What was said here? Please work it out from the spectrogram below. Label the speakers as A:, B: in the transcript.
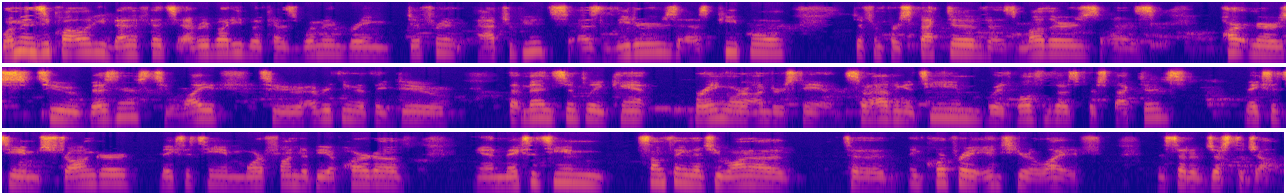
A: women's equality benefits everybody because women bring different attributes as leaders, as people, different perspective, as mothers, as partners to business, to life, to everything that they do that men simply can't bring or understand. So having a team with both of those perspectives makes a team stronger, makes a team more fun to be a part of, and makes a team something that you want to incorporate into your life instead of just a job.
